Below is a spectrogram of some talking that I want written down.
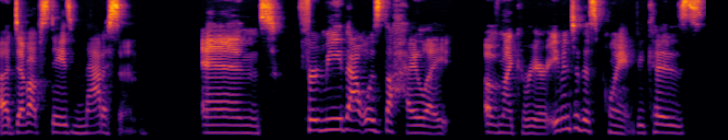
uh, DevOps Days Madison. And for me, that was the highlight of my career, even to this point, because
